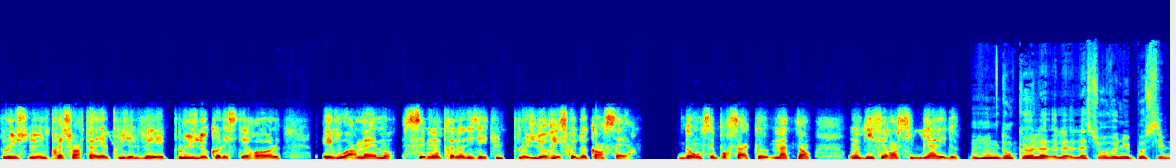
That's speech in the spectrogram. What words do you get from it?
plus d'une pression artérielle plus élevée, plus de cholestérol et voire même, c'est montré dans des études, plus de risque de cancer. Donc c'est pour ça que maintenant, on différencie bien les deux. Mhm, donc euh, la, survenue possible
